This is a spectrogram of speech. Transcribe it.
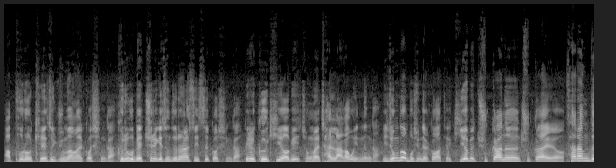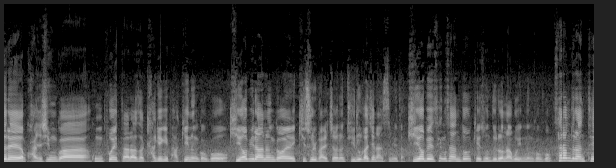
앞으로 계속 유망할 것인가, 그리고 매출이 계속 늘어날 수 있을 것인가, 그리고 그 기업이 정말 잘 나가고 있는가. 이 정도만 보시면 될 것 같아요. 기업의 주가는 주가예요. 사람들의 관심과 공포에 따라서 가격이 바뀌는 거고 기업이라는 거의 기술 발전은 뒤로 가진 않습니다. 기업의 생산도 계속 늘어나고 있는 거고 사람들한테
